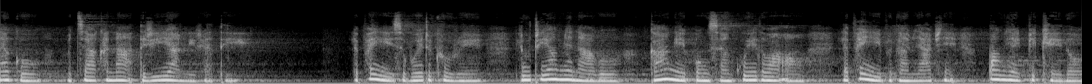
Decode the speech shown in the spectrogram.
နက်ကိုမကြာခဏတတိယနေတတ်သည် လက်ဖက်ရည်စပွဲတစ်ခုတွင်လူတစ်ယောက်မျက်နှာကိုဂါငယ်ပုံစံကွဲသွားအောင်လက်ဖက်ရည်ပကံများဖြင့်ပေါက်ရိုက်ပစ်ခဲ့သော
